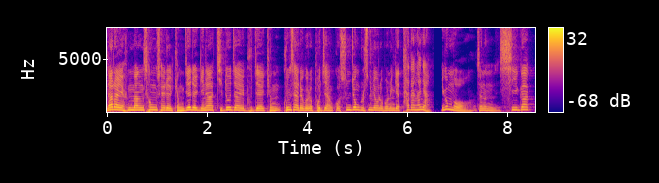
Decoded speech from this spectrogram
나라의 흥망성쇠를 경제력이나 지도자의 부재, 경, 군사력으로 보지 않고 순종 불순종으로 보는 게 타당하냐? 이건 뭐 저는 시각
